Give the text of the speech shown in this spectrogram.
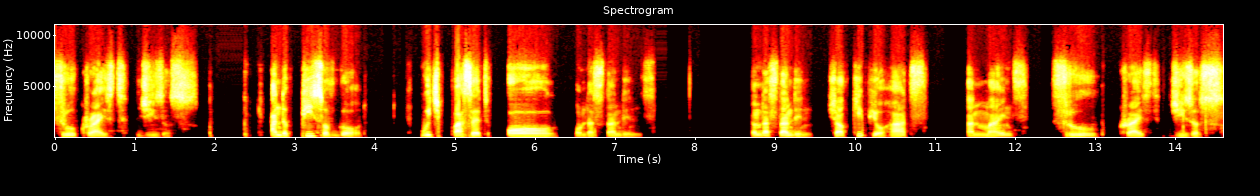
through Christ Jesus. And the peace of God, which passeth all understandings, understanding, shall keep your hearts and minds through Christ Jesus.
